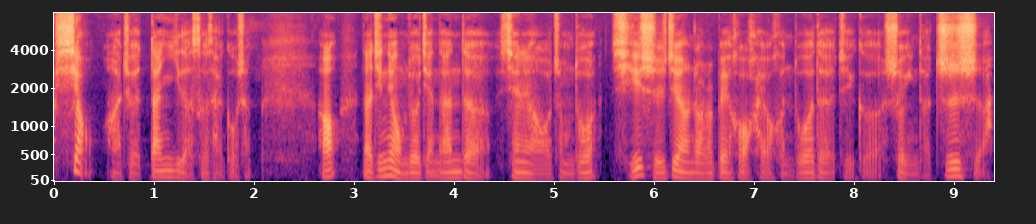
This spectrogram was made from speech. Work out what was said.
笑啊这单一的色彩构成。好，那今天我们就简单的先聊这么多。其实这张照片背后还有很多的这个摄影的知识啊。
